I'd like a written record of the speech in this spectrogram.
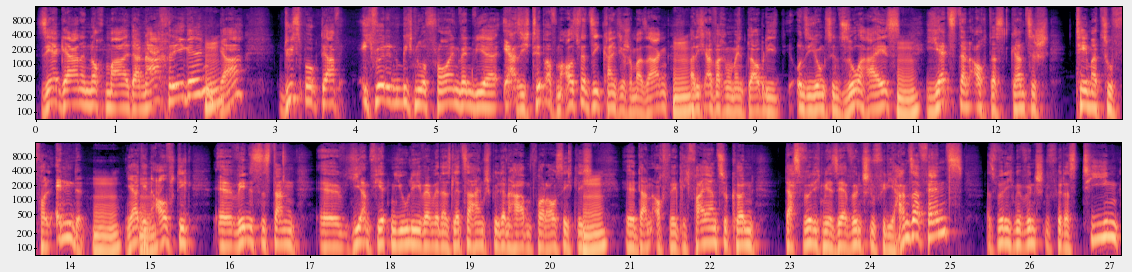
sehr gerne nochmal danach regeln, mhm. ja. Duisburg darf ich würde mich nur freuen, wenn wir, ja, also ich tippe auf den Auswärtssieg, kann ich dir schon mal sagen, mhm. weil ich einfach im Moment glaube, die, unsere Jungs sind so heiß, mhm. jetzt dann auch das ganze Thema zu vollenden. Mhm. Ja, den mhm. Aufstieg, äh, wenigstens dann äh, hier am 4. Juli, wenn wir das letzte Heimspiel dann haben, voraussichtlich, mhm. äh, dann auch wirklich feiern zu können. Das würde ich mir sehr wünschen für die Hansa-Fans. Das würde ich mir wünschen für das Team,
